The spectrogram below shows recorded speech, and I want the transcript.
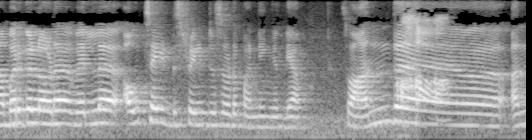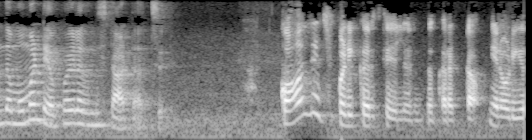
நபர்களோட வெளில அவுட் சைடு ஸ்ட்ரேஞ்சர்ஸோட பண்ணீங்க இல்லையா? ஸோ அந்த அந்த மூமெண்ட் எப்போயில இருந்து ஸ்டார்ட் ஆச்சு? காலேஜ் படிக்கிறதுல இருந்து கரெக்டா என்னுடைய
